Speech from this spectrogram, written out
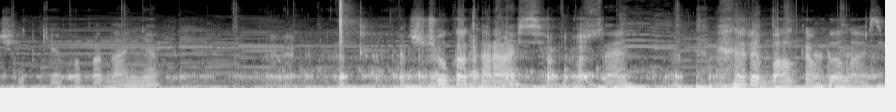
Чітке попадання. Щука, карась, все. Рибалка вдалась.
